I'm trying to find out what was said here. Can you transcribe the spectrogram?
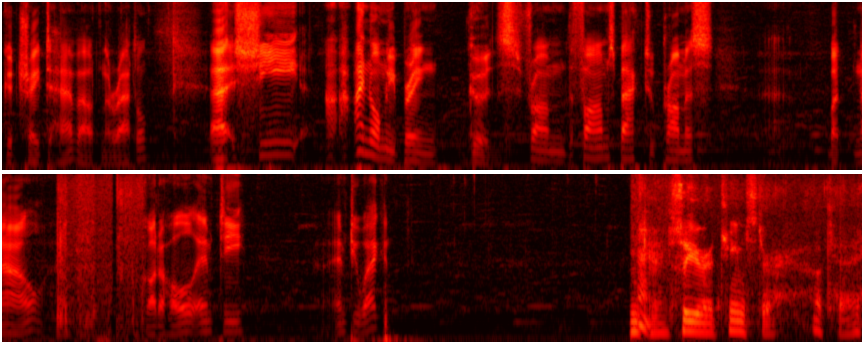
good trait to have out in the rattle. Uh, she, I, I normally bring goods from the farms back to Promise, uh, but now I've got a whole empty, uh, empty wagon. Okay, so you're a teamster. Okay.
